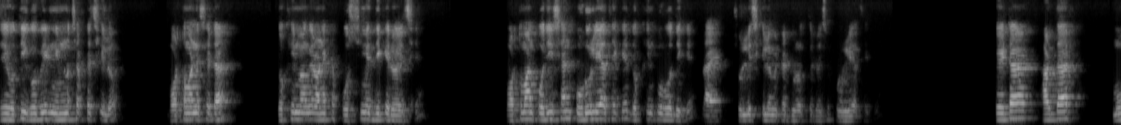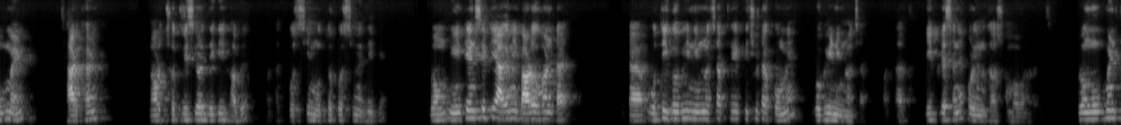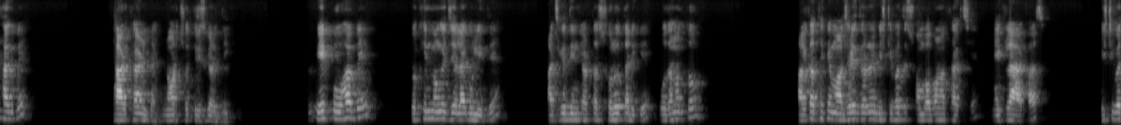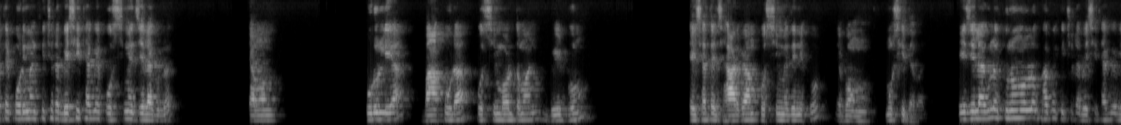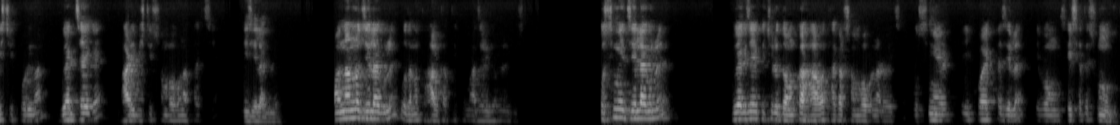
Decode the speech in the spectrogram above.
যে অতি গভীর নিম্নচাপটা ছিল, বর্তমানে সেটা দক্ষিণবঙ্গের অনেকটা পশ্চিমের দিকে রয়েছে। বর্তমান পজিশন পুরুলিয়া থেকে দক্ষিণ পূর্ব দিকে প্রায় চল্লিশ কিলোমিটার দূরত্বে রয়েছে পুরুলিয়া থেকে। তো এটার ফার্দার মুভমেন্ট ঝাড়খণ্ড নর্থ ছত্তিশগড়ের দিকেই হবে, অর্থাৎ পশ্চিম উত্তর পশ্চিমের দিকে। এবং ইন্টেন্সিটি আগামী বারো ঘন্টায় এটা অতি গভীর নিম্নচাপ থেকে কিছুটা কমে গভীর নিম্নচাপ, অর্থাৎ ডিপ্রেশনে পরিণত হওয়ার সম্ভাবনা রয়েছে। এবং মুভমেন্ট থাকবে ঝাড়খণ্ড নর্থ ছত্তিশগড়ের দিকে। এর প্রভাবে দক্ষিণবঙ্গের জেলাগুলিতে আজকের দিনটা অর্থাৎ ষোলো তারিখে প্রধানত হালকা থেকে মাঝারি ধরনের বৃষ্টিপাতের সম্ভাবনা থাকছে, মেঘলা আকাশ। বৃষ্টিপাতের পরিমাণ কিছুটা বেশি থাকবে পশ্চিমের জেলাগুলোয়, যেমন পুরুলিয়া, বাঁকুড়া, পশ্চিম বর্ধমান, বীরভূম এই সাথে ঝাড়গ্রাম, পশ্চিম মেদিনীপুর এবং মুর্শিদাবাদ। এই জেলাগুলো তুলনামূলকভাবে কিছুটা বেশি থাকবে বৃষ্টির পরিমাণ। দু এক জায়গায় ভারী বৃষ্টির সম্ভাবনা থাকছে এই জেলাগুলো। অন্যান্য জেলাগুলো প্রধানত হালকা থেকে মাঝারি ধরনের বৃষ্টি। পশ্চিমের জেলাগুলো দু এক জায়গায় কিছুটা দমকা হাওয়া থাকার সম্ভাবনা রয়েছে। পশ্চিমের এই কয়েকটা জেলা এবং সেই সাথে সমুদ্র।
